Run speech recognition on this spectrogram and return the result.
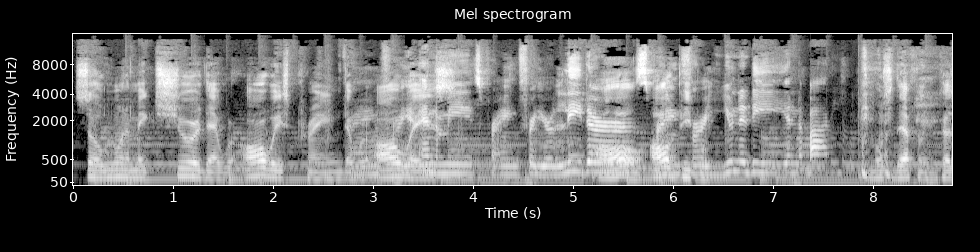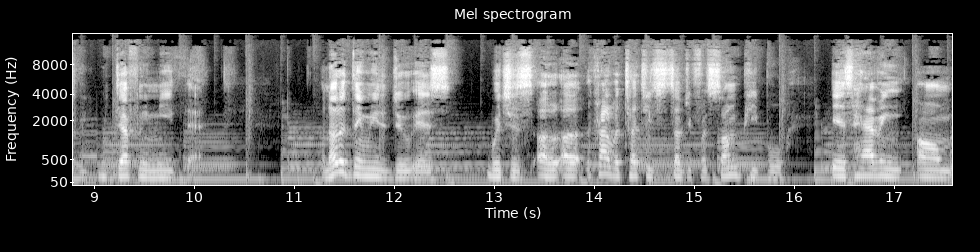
So we want to make sure that we're always praying, that praying we're for your always enemies, praying for your leaders, All- all praying for people. unity in the body. most definitely because we, definitely need that. Another thing we need to do is, which is a, a kind of a touchy subject for some people, is having um,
